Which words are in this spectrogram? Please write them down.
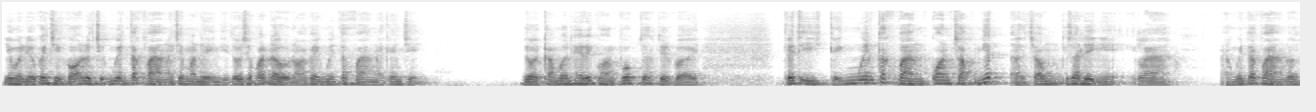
nhưng mà nếu các anh chị có được chữ nguyên tắc vàng lên trên màn hình thì tôi sẽ bắt đầu nói về nguyên tắc vàng này các anh chị. Rồi cảm ơn Eric Hoàng Phúc rất tuyệt vời thế thì cái nguyên tắc vàng quan trọng nhất ở trong cái gia đình ấy là à, nguyên tắc vàng thôi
